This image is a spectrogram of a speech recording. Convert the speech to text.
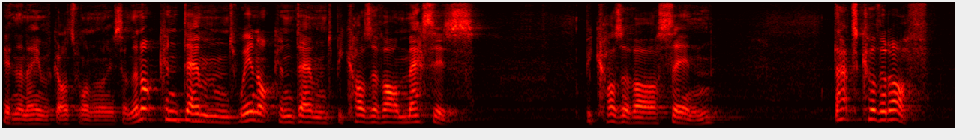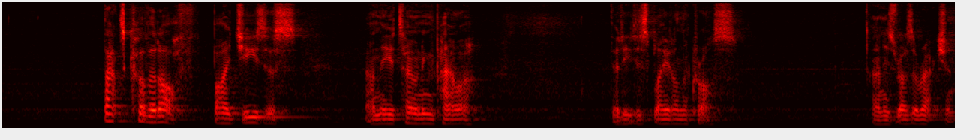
in the name of God's one and only Son. They're not condemned, we're not condemned because of our messes, because of our sin. That's covered off. That's covered off by Jesus and the atoning power that he displayed on the cross and his resurrection.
